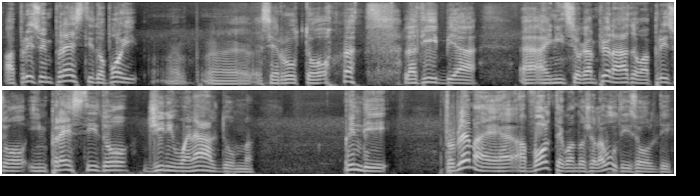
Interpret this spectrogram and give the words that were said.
ha preso in prestito, poi eh, eh si è rotto la tibia eh, a inizio campionato, ma ha preso in prestito Gini Wijnaldum. Quindi il problema è a volte quando ce l'ha avuti i soldi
